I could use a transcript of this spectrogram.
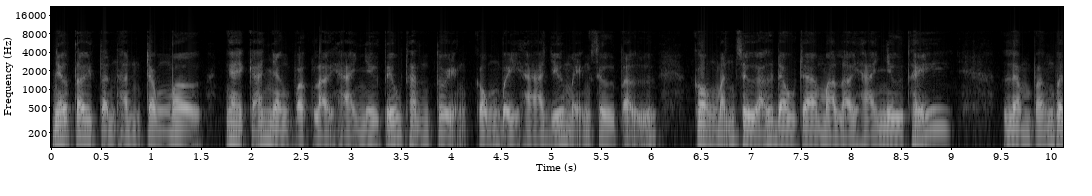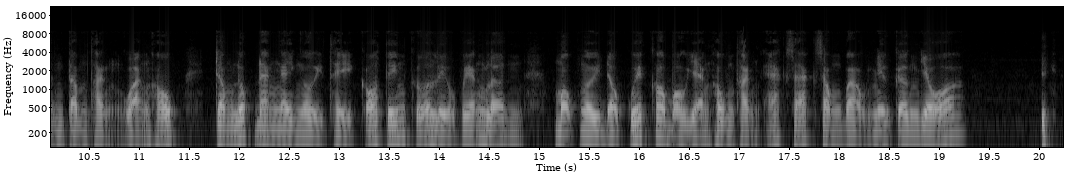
Nhớ tới tình hình trong mơ, ngay cả nhân vật lợi hại như Tiếu Thanh Tuyền cũng bị hạ dưới miệng sư tử, con mảnh sư ở đâu ra mà lợi hại như thế? Lâm Vãn Vinh tâm thần quảng hốt. Trong lúc đang ngây người thì có tiếng cửa liều vén lên. Một người đột quyết có bộ dạng hung thần ác sát xông vào như cơn gió.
